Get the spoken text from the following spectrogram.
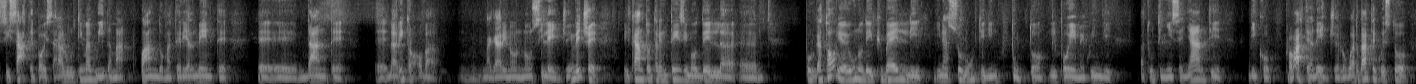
si sa che poi sarà l'ultima guida, ma quando materialmente eh, Dante eh, la ritrova magari non, non, si legge. Invece il canto trentesimo del eh, Purgatorio è uno dei più belli in assoluti di tutto il poema, quindi a tutti gli insegnanti dico provate a leggerlo, guardate questo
